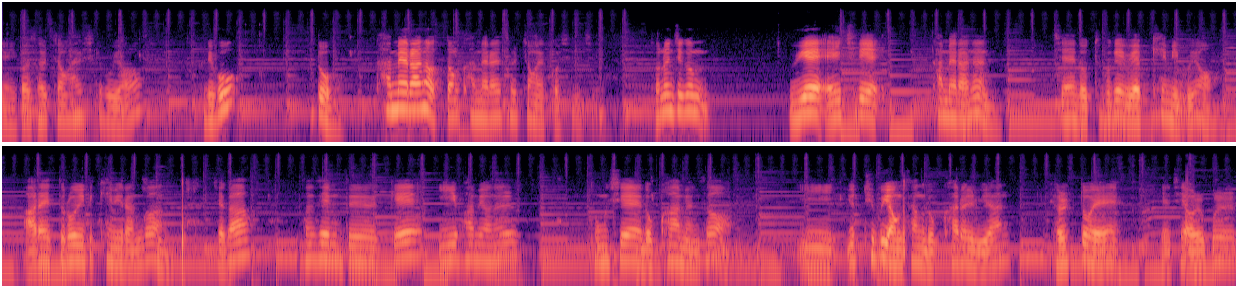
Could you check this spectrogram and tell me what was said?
예, 이걸 설정하시고요. 그리고 또 카메라는 어떤 카메라를 설정할 것인지 저는 지금 위에 HD 카메라는 제 노트북의 웹캠이고요. 아래 드로이드 캠이란 건 제가 선생님들께 이 화면을 동시에 녹화하면서 이 유튜브 영상 녹화를 위한 별도의 예, 제 얼굴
